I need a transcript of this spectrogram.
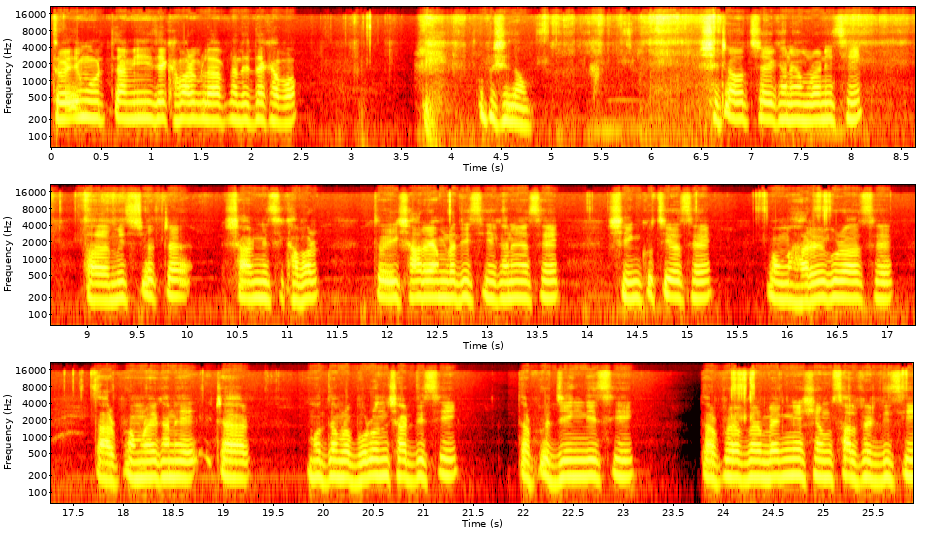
তো এই মুহূর্তে আমি যে খাবারগুলো আপনাদের দেখাবো অফিসে যাও। সেটা হচ্ছে এখানে আমরা নিচ্ছি মিশ্র একটা সার নিচ্ছি খাবার। তো এই সারে আমরা দিচ্ছি এখানে আছে শিংকুচি আছে এবং হাড়ের গুঁড়া আছে। তারপর আমরা এখানে এটার মধ্যে আমরা বোরন সার দিছি, তারপরে জিঙ্ক দিছি, তারপরে আপনার ম্যাগনেসিয়াম সালফেট দিছি,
